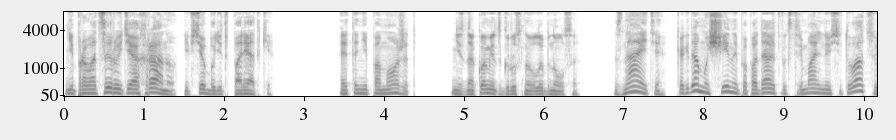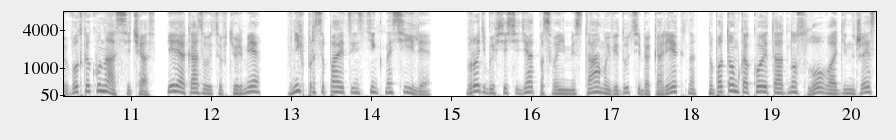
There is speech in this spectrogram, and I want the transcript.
«Не провоцируйте охрану, и все будет в порядке». «Это не поможет», Незнакомец грустно улыбнулся. Знаете, когда мужчины попадают в экстремальную ситуацию, вот как у нас сейчас, или оказываются в тюрьме, в них просыпается инстинкт насилия. Вроде бы все сидят по своим местам и ведут себя корректно, но потом какое-то одно слово, один жест,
